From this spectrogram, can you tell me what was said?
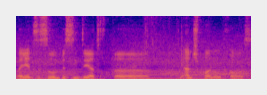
Weil jetzt ist so ein bisschen der, äh, die Anspannung raus.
